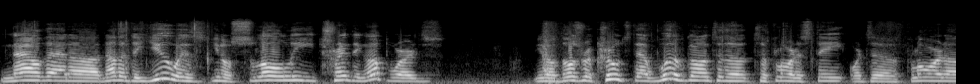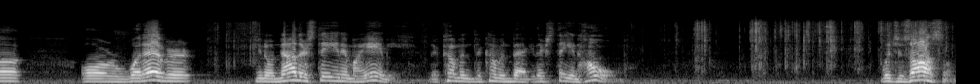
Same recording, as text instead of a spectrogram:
Now that uh, now that the U is you know slowly trending upwards, you know those recruits that would have gone to the to Florida State or to Florida or whatever, you know now they're staying in Miami. They're coming. They're coming back. They're staying home, which is awesome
